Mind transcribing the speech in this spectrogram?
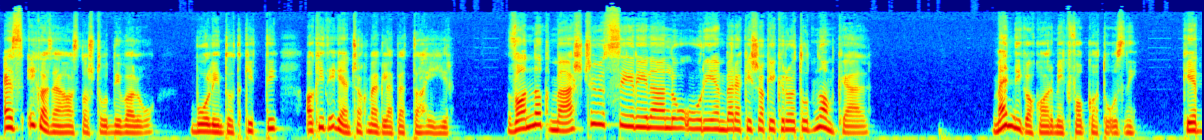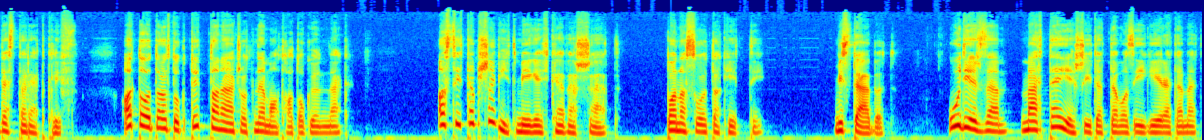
Ez igazán hasznos tudnivaló, bólintott Kitty, akit igencsak meglepett a hír. Vannak más csőd szélén álló úriemberek is, akikről tudnom kell? Meddig akar még faggatózni? kérdezte Redcliffe. Attól tartok, több tanácsot nem adhatok önnek. Azt hittem segít még egy keveset, panaszolta Kitty. Miss Talbot, úgy érzem, már teljesítettem az ígéretemet,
